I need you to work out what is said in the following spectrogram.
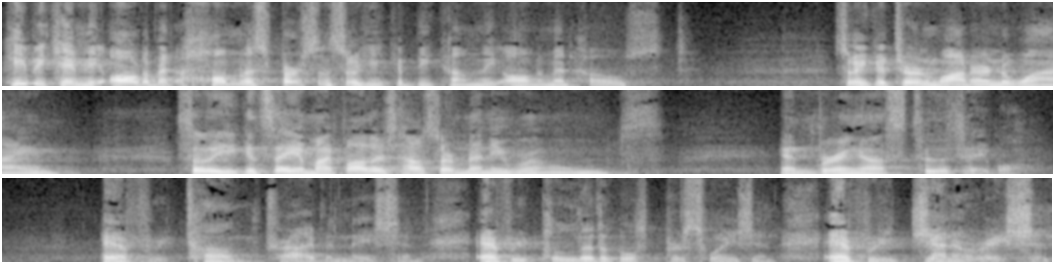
He became the ultimate homeless person so he could become the ultimate host. So he could turn water into wine. So that he can say, In my Father's house are many rooms, and bring us to the table. Every tongue, tribe, and nation, every political persuasion, every generation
